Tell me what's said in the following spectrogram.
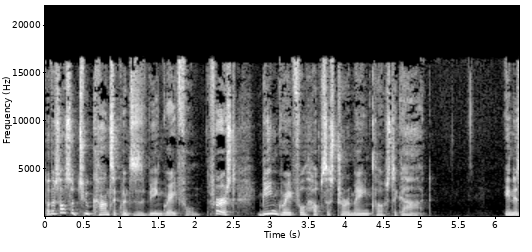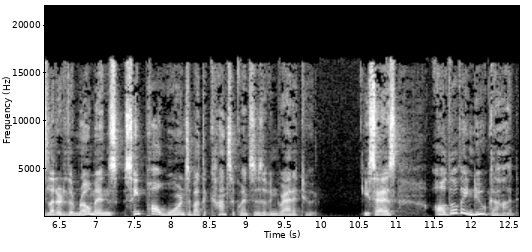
Now, there's also two consequences of being grateful. First, being grateful helps us to remain close to God. In his letter to the Romans, St. Paul warns about the consequences of ingratitude. He says, Although they knew God,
